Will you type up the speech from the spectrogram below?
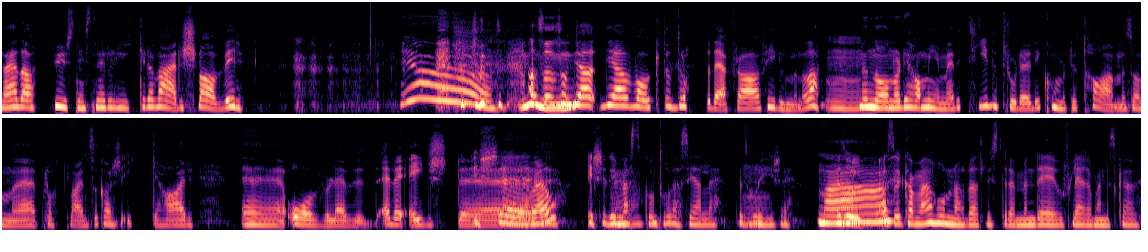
nei da, husnissene liker å være slaver. ja altså, sånn, de, har, de har valgt å droppe det fra filmene, da. Mm. Men nå når de har mye mer tid, tror dere de kommer til å ta med sånne plotlines som kanskje ikke har eh, overlevd Eller aged eh, Ikke, well? ikke de mest kontroversielle. Det tror jeg ikke. Nei. Jeg tror, altså, det kan være hun hadde hatt lyst til det, men det er jo flere mennesker.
